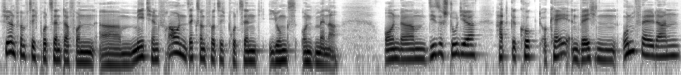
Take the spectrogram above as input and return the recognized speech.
54 Prozent davon ähm, Mädchen, Frauen, 46 Prozent Jungs und Männer. Und ähm, diese Studie hat geguckt, okay, in welchen Umfeldern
